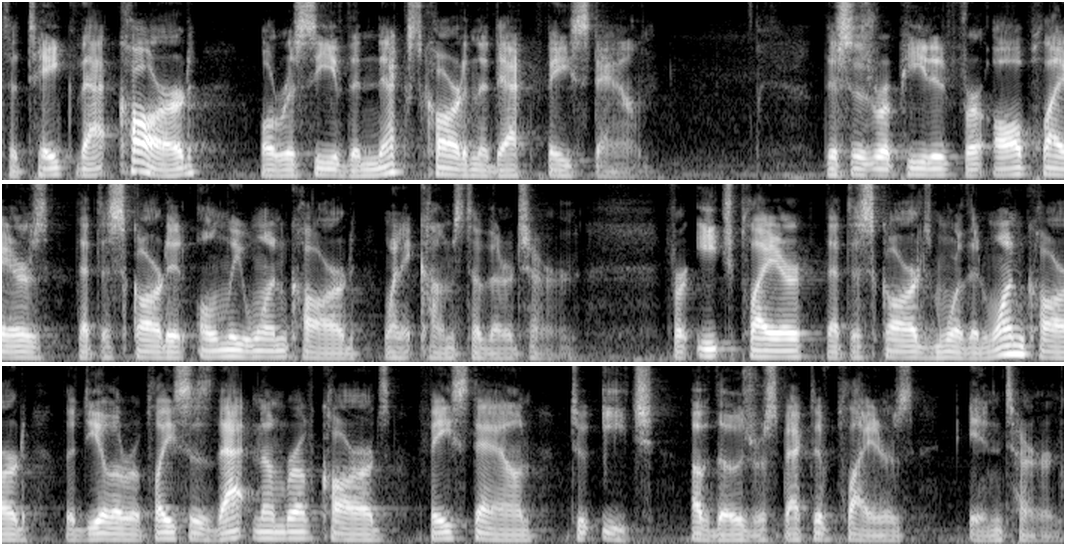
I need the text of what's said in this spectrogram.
to take that card or receive the next card in the deck face down. This is repeated for all players that discarded only one card when it comes to their turn. For each player that discards more than one card, the dealer replaces that number of cards face down to each of those respective players in turn.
